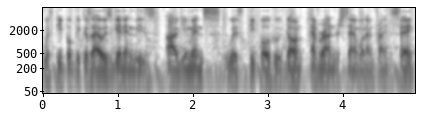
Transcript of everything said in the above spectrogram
with people because I always get in these arguments with people who don't ever understand what I'm trying to say.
